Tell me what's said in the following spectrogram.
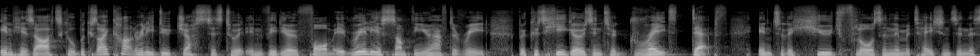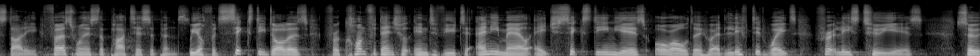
in his article because I can't really do justice to it in video form. It really is something you have to read because he goes into great depth into the huge flaws and limitations in this study. First one is the participants. We offered $60 for a confidential interview to any male aged 16 years or older who had lifted weights for at least two years. So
